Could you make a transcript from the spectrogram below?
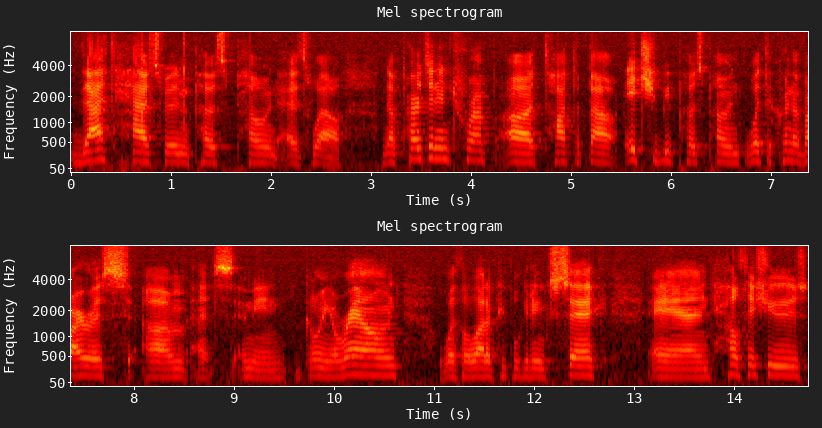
that has been postponed as well. Now, President Trump uh, talked about it should be postponed with the coronavirus. Um, I mean, going around with a lot of people getting sick and health issues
